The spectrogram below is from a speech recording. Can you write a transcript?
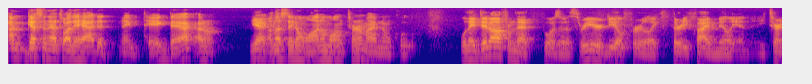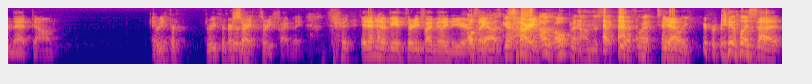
I'm guessing that's why they had to maybe tag Dak. I don't Yeah, unless they don't want him long term. I have no clue. well, they did offer him that what was it a three-year deal for like thirty-five million. He turned that down. Three it- for three for. or sorry, thirty-five million. it ended up being thirty-five million a year. I was Okay, like, I was gonna. sorry, I was hoping. I'm just like, dude, that's only like ten Yeah. mil a year. it was uh,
